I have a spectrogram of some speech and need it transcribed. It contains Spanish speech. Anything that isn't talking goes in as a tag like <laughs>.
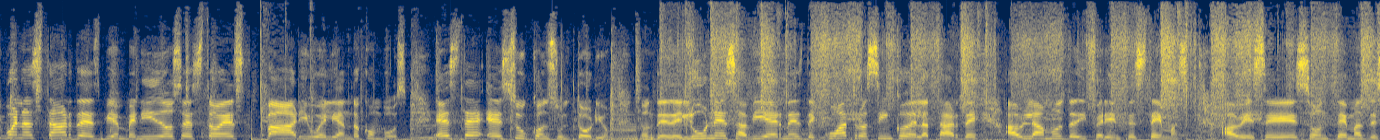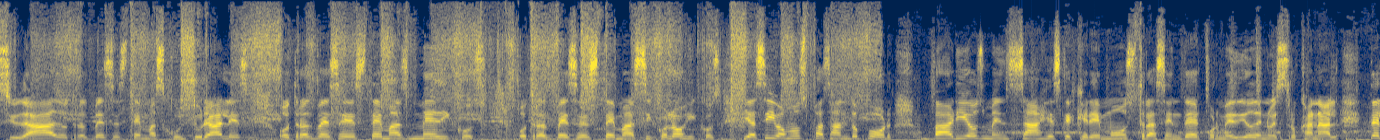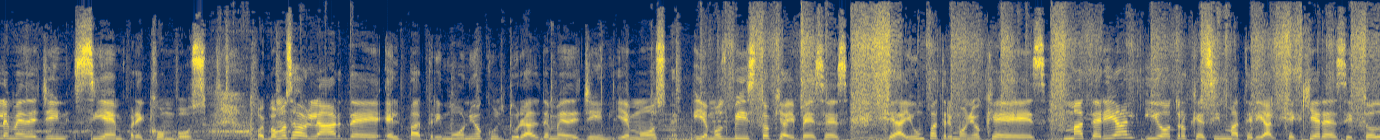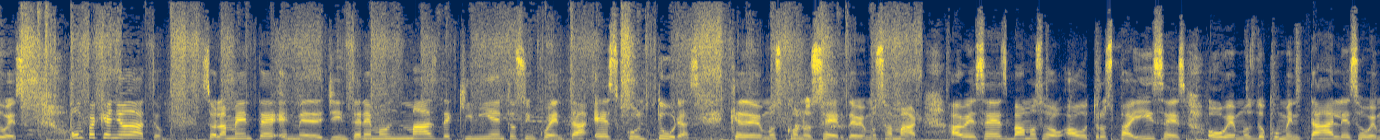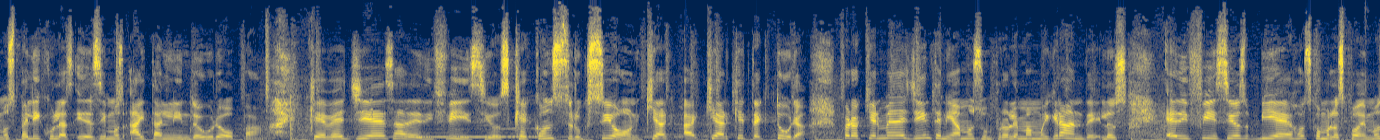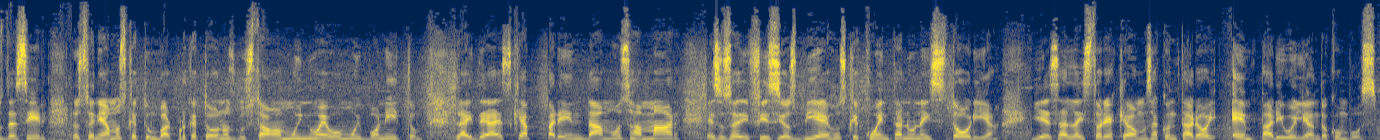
Muy buenas tardes, bienvenidos. Esto es Parihueleando con Vos. Este es su consultorio, donde de lunes a viernes, de 4 a 5 de la tarde, hablamos de diferentes temas. A veces son temas de ciudad, otras veces temas culturales, otras veces temas médicos, otras veces temas psicológicos. Y así vamos pasando por varios mensajes que queremos trascender por medio de nuestro canal Telemedellín, siempre con vos. Hoy vamos a hablar del el patrimonio cultural de Medellín y hemos, y hemos visto que hay veces que hay un patrimonio que es material y otro que es inmaterial. ¿Qué quiere decir todo eso? Un pequeño dato. Solamente en Medellín tenemos más de 550 esculturas que debemos conocer, debemos amar. A veces vamos a otros países o vemos documentales o vemos películas y decimos, ay, tan lindo Europa, qué belleza de edificios, qué construcción, qué, arquitectura. Pero aquí en Medellín teníamos un problema muy grande. Los edificios viejos, como los podemos decir, los teníamos que tumbar porque todo nos gustaba muy nuevo, muy bonito. La idea es que aprendamos a amar esos edificios viejos que cuentan una historia y esa es la historia que vamos a contar hoy en Parihueleando con vos.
